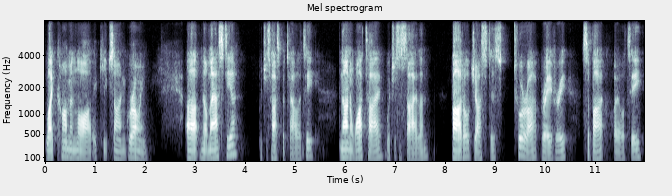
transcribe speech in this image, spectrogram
like common law, it keeps on growing, uh, Melmastia, which is hospitality, Nanawatai, which is asylum, Badal, justice, Tura, bravery, Sabat, loyalty,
